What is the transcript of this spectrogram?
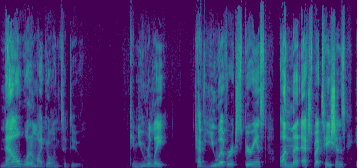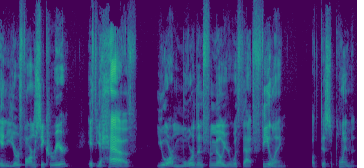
Now, what am I going to do? Can you relate? Have you ever experienced unmet expectations in your pharmacy career? If you have, you are more than familiar with that feeling of disappointment.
